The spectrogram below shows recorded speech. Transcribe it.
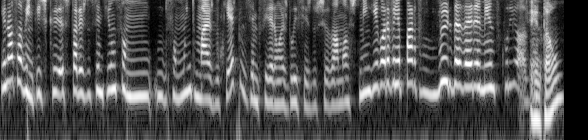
E o nosso ouvinte diz que as histórias do 101 são, são muito mais do que estas, sempre fizeram as delícias dos seus almoços de domingo e agora vem a parte verdadeiramente curiosa. Então?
